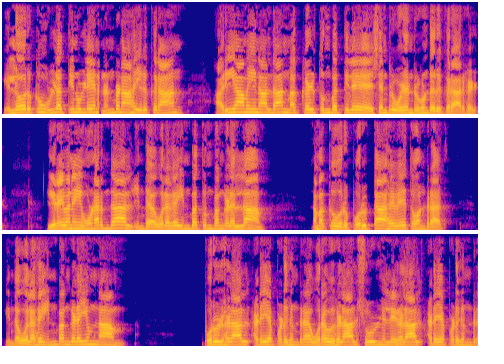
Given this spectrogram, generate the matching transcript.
எல்லோருக்கும் உள்ளத்தினுள்ளே நண்பனாக இருக்கிறான். அறியாமையினால்தான் மக்கள் துன்பத்திலே சென்று உழன்று கொண்டு இருக்கிறார்கள் இறைவனை உணர்ந்தால் இந்த உலக இன்ப துன்பங்களெல்லாம் நமக்கு ஒரு பொருட்டாகவே தோன்றாது. இந்த உலக இன்பங்களையும் நாம் பொருள்களால் அடையப்படுகின்ற உறவுகளால் சூழ்நிலைகளால் அடையப்படுகின்ற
